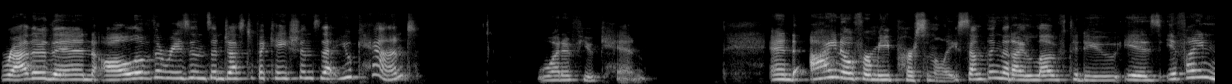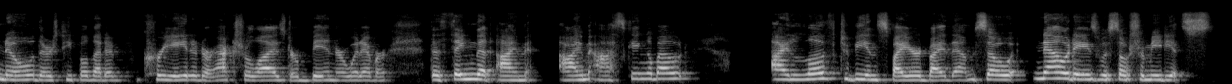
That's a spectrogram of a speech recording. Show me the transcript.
rather than all of the reasons and justifications that you can't. What if you can? And I know for me personally, something that I love to do is if I know there's people that have created or actualized or been or whatever, the thing that I'm I'm asking about, I love to be inspired by them. So nowadays with social media, it's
